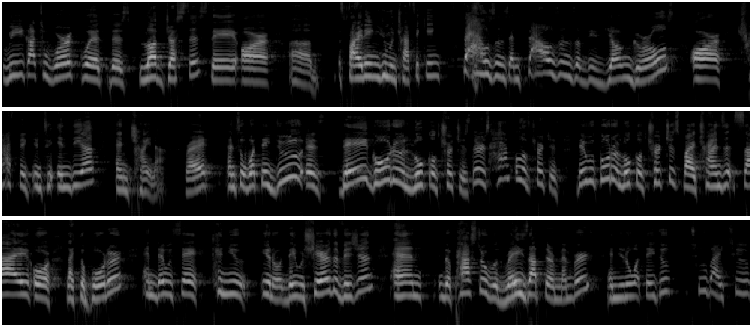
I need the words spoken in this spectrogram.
we got to work with this Love Justice. They are uh, fighting human trafficking. Thousands and thousands of these young girls are trafficked into India and China right? And so what they do is they go to local churches. There's a handful of churches. They would go to local churches by transit side or like the border and they would say, can you, you know, they would share the vision and the pastor would raise up their members and you know what they do? two by two,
